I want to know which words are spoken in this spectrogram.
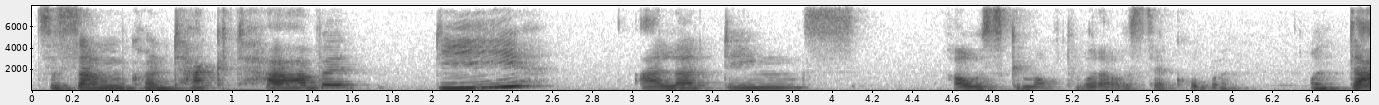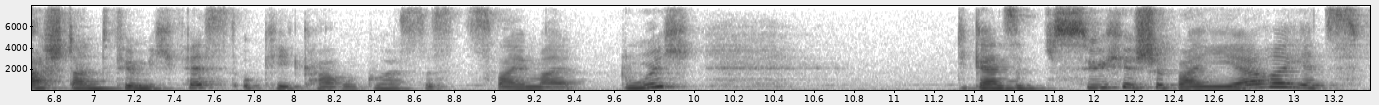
zusammen Kontakt habe, die allerdings rausgemobbt wurde aus der Gruppe. Und da stand für mich fest, okay, Caro, du hast das zweimal durch. Die ganze psychische Barriere, jetzt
